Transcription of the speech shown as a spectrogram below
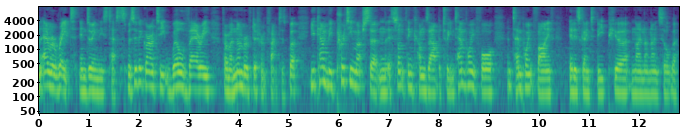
an error rate in doing these tests. Specific gravity will vary from a number of different factors, but you can be pretty much certain that if something comes out between 10.4 and 10.5, it is going to be pure 999 silver.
